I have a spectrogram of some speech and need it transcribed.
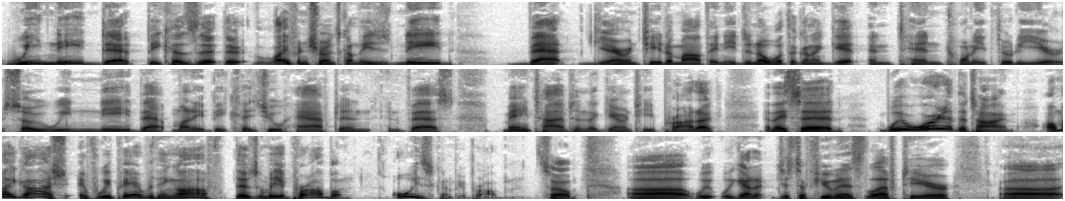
We need debt because the, the life insurance companies need that guaranteed amount. They need to know what they're going to get in 10, 20, 30 years. So we need that money because you have to invest many times in a guaranteed product. And they said, we were worried at the time. Oh my gosh, if we pay everything off, there's going to be a problem. Always going to be a problem. So uh, we, we got just a few minutes left here. Uh,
